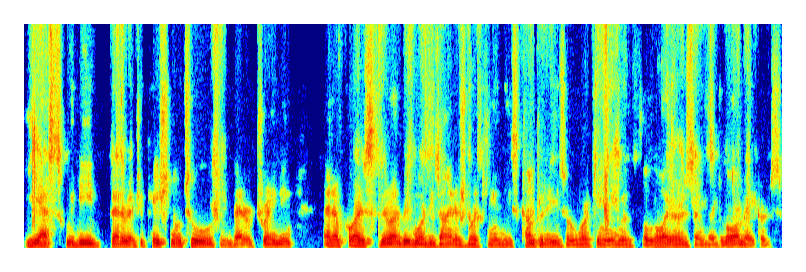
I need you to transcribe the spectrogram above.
yes, we need better educational tools and better training. And of course, there ought to be more designers working in these companies or working with the lawyers and the lawmakers.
